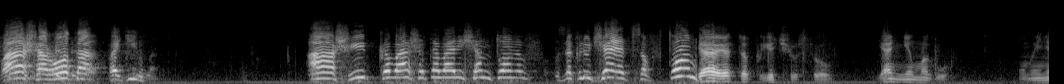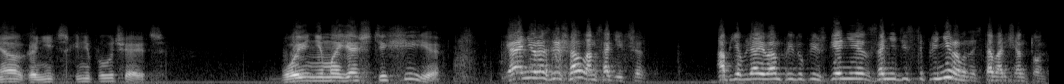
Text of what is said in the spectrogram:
Ваша рота погибла. А ошибка ваша, товарищ Антонов, заключается в том... Я это предчувствовал. Я не могу. У меня органически не получается. Бой не моя стихия. Я не разрешал вам садиться. Объявляю вам предупреждение за недисциплинированность, товарищ Антонов.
